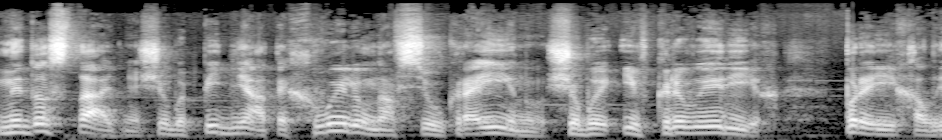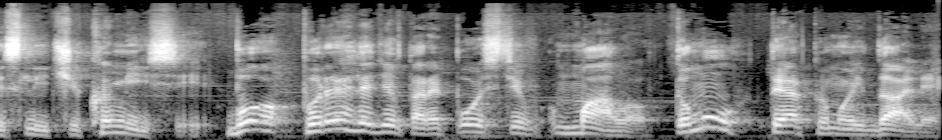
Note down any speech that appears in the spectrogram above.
недостатньо, щоб підняти хвилю на всю країну, щоб і в Кривий Ріг приїхали слідчі комісії. Бо переглядів та репостів мало, тому терпимо й далі.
